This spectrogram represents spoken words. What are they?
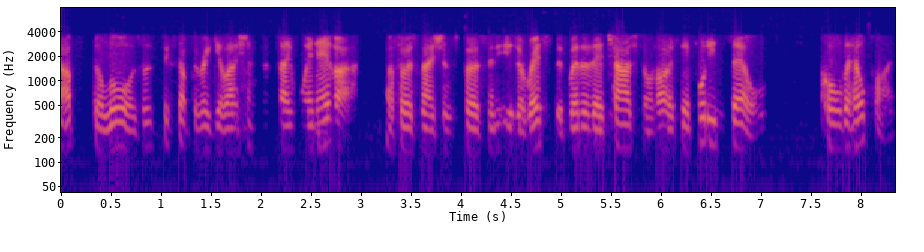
up the laws. Let's fix up the regulations and say whenever a First Nations person is arrested, whether they're charged or not, if they're put in cells, call the helpline.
